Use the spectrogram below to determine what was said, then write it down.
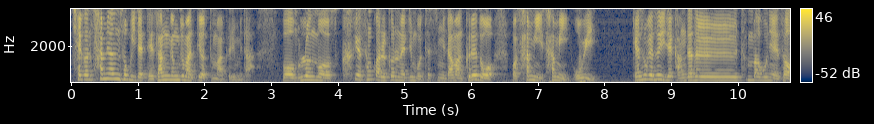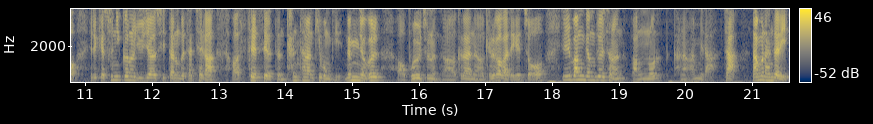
최근 3연속 이제 대상 경주만 뛰었던 마필입니다. 뭐 물론 뭐 크게 성과를 끌어내지 못했습니다만 그래도 뭐 3위, 3위, 5위 계속해서 이제 강자들 틈바구니에서 이렇게 순위권을 유지할 수 있다는 것 자체가 어, 스텔스의 어떤 탄탄한 기본기 능력을 어, 보여주는 어, 그러한 어, 결과가 되겠죠. 일반 경주에서는 왕노릇 가능합니다. 자 남은 한 자리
